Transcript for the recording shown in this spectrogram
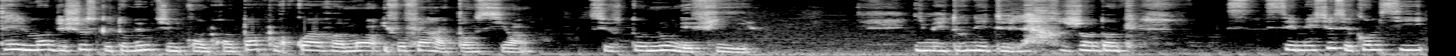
tellement de choses que toi-même tu ne comprends pas pourquoi vraiment il faut faire attention. Surtout nous, les filles. Il m'a donné de l'argent, donc ces messieurs, c'est comme si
